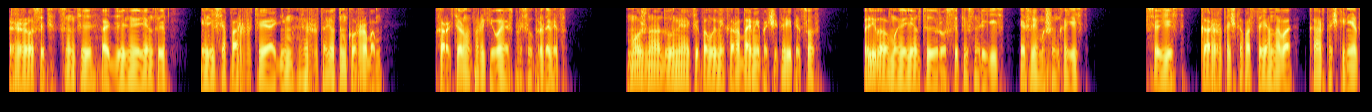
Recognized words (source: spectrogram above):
Россыпь, цинки, отдельные ленты или вся партия одним вертолетным коробом? Характерно порыкивая, спросил продавец. Можно двумя типовыми коробами по 4500. Либо мои ленты россыпью снарядить, если машинка есть. Все есть. Карточка постоянного, карточки нет.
